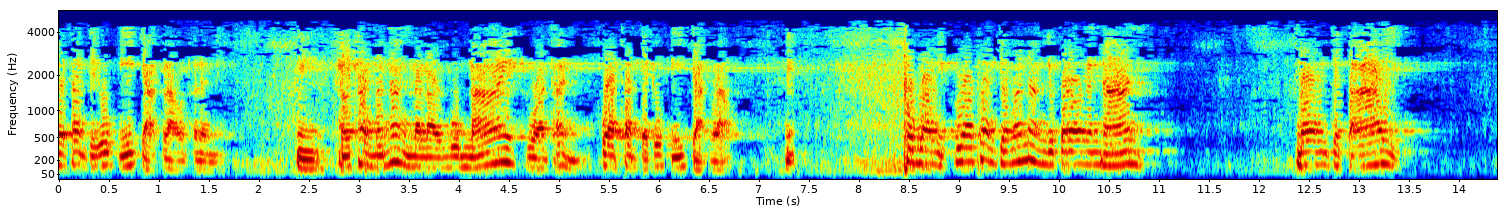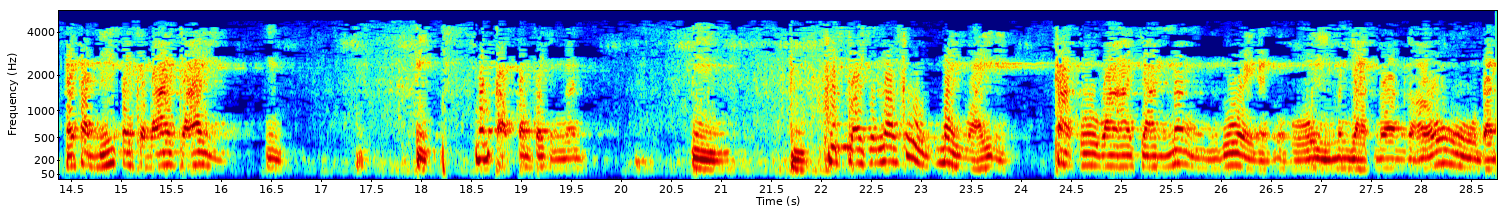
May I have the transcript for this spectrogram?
จะท่านจะลุกนี้จากเราเท่านั้นเนี่ยให้ท่านมานั่งมาเราบุญน้ายกลัวท่านกลัวท่านจะลุกนี้จากเราทุกวันนี้กลัวท่านจะมานั่งอยู่กับเรานานๆนอนจะตาย ให้ท่านนี้ไปสบายใจมันกลับกันไปอย่างนั้นจิตใจของเราสู้ไม่ไหวนี่ถ้าครูบาอาจารย์นั่งด้วยเนี่ยโอ้โหมันอยากนอนก็เอาดัน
